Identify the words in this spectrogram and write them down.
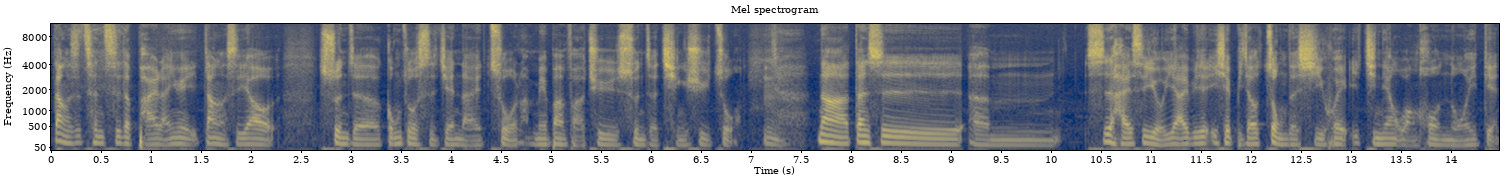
当然是参差的拍了，因为当然是要顺着工作时间来做了，没有办法去顺着情绪做。嗯，那但是嗯。是还是有压一些一些比较重的戏，会尽量往后挪一点，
